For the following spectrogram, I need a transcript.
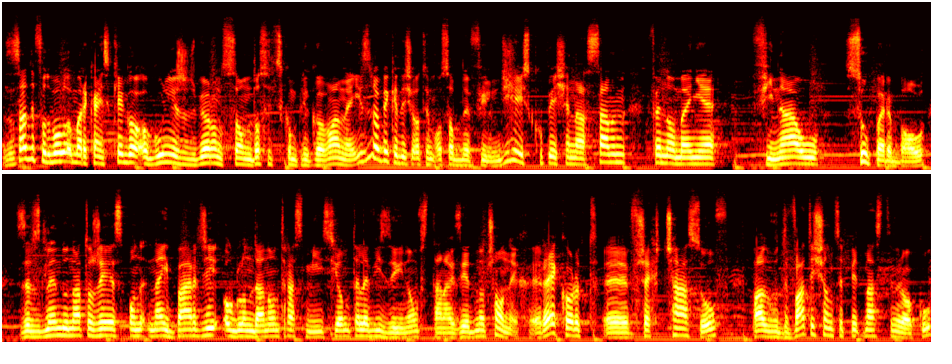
Zasady futbolu amerykańskiego ogólnie rzecz biorąc są dosyć skomplikowane i zrobię kiedyś o tym osobny film. Dzisiaj skupię się na samym fenomenie finału Super Bowl ze względu na to, że jest on najbardziej oglądaną transmisją telewizyjną w Stanach Zjednoczonych. Rekord e, wszechczasów padł w 2015 roku,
